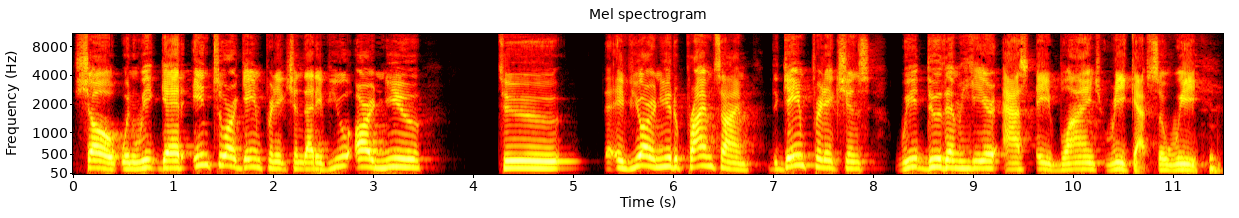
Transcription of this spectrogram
show when we get into our game prediction. That if you are new to if you are new to prime time, the game predictions we do them here as a blind recap. So we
